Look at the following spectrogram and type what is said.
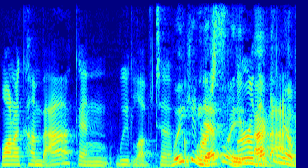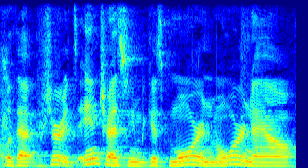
want to come back. And we'd love to. We can course, definitely. I can back. help with that for sure. It's interesting because more and more now,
